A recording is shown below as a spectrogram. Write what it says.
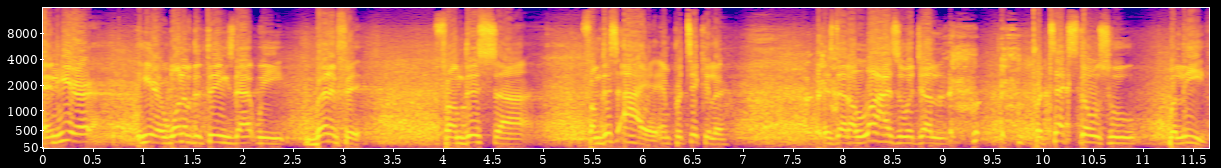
And here, here, one of the things that we benefit from this, uh, from this ayah in particular, is that Allah Azza wa Jal protects those who believe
